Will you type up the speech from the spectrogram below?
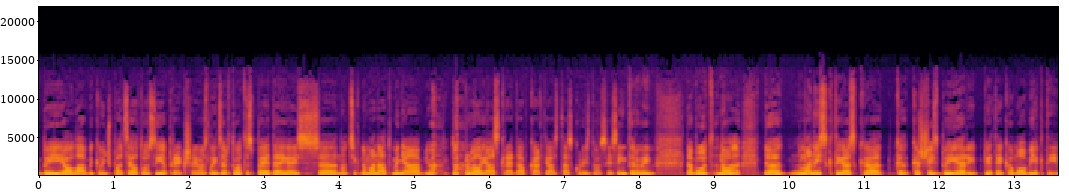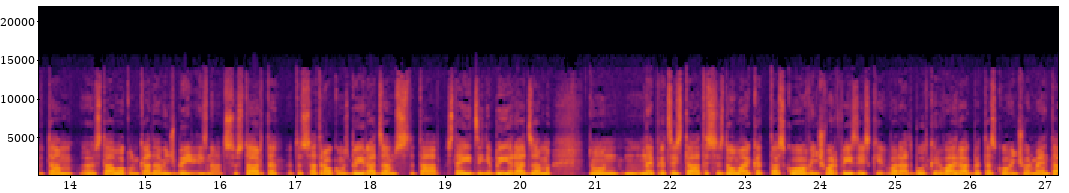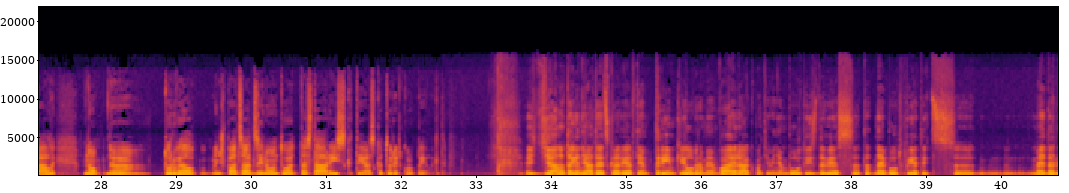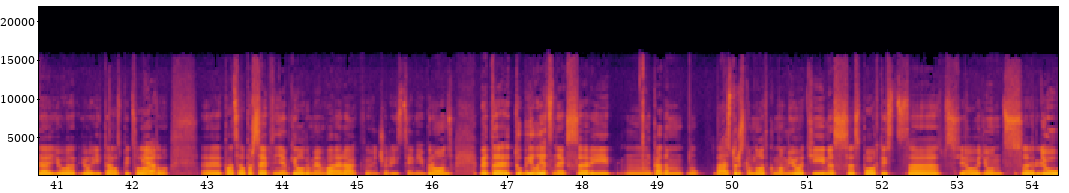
bija jau labi, ka viņš pacēltos iepriekšējos. Līdz ar to tas pēdējais, uh, nu, cik nu man atmiņā, jo tur vēl jāskrēd apkārt, jāstāsta, kur izdosies interviju dabūt. Nu, uh, man izskatījās, ka, ka, ka šis bija arī pietiekami objektīvi tam uh, stāvoklim, kādā viņš bija iznācis uz starta. Tas satraukums bija redzams, tā steidziņa bija redzama. Un neprecizitātes, es domāju, ka tas, ko viņš var fiziski, varētu būt, ka ir vairāk, bet tas, ko viņš var mentāli, nu, tur vēl viņš pats atzina, un to, tas tā arī izskatījās, ka tur ir kur pielikt. Jā, nu tagad jāteic, ka arī ar tiem trim kilogramiem vairāk, pat ja viņam būtu izdevies, tad nebūtu pieticis eh, medaļai, jo, jo Itālijas Picolāto eh, pacēla par septiņiem kilogramiem vairāk, viņš arī izcīnīja bronzu. Bet eh, tu biji liecinieks arī mm, kādam nu, vēsturiskam notikumam, jo Ķīnas sportists jau Juns Ļū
